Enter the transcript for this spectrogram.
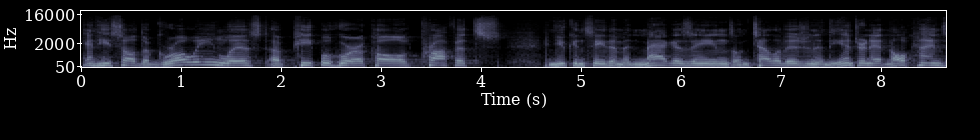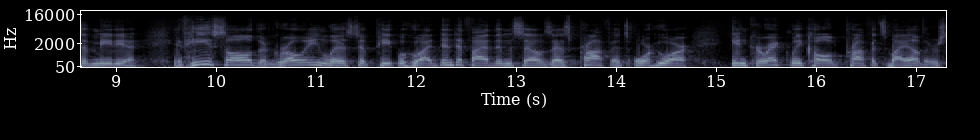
and he saw the growing list of people who are called prophets, and you can see them in magazines, on television, and the internet, and all kinds of media. If he saw the growing list of people who identify themselves as prophets or who are incorrectly called prophets by others,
